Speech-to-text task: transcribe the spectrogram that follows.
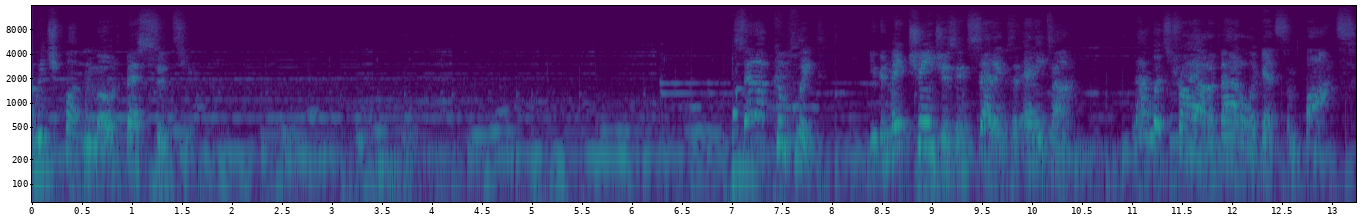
Which button mode best suits you? Setup complete. You can make changes in settings at any time. Now let's try out a battle against some bots.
